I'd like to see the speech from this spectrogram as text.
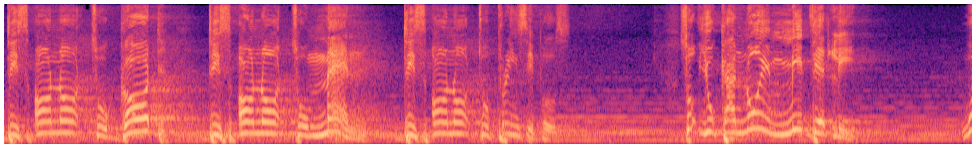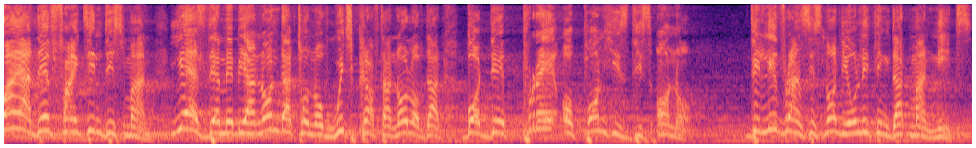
Dishonor to God, dishonor to men, dishonor to principles. So you can know immediately why are they fighting this man? Yes, there may be an undertone of witchcraft and all of that, but they prey upon his dishonor. Deliverance is not the only thing that man needs.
